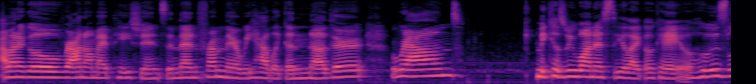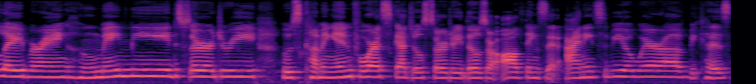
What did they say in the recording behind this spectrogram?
I want to go round on my patients. And then from there, we have like another round because we want to see like okay who's laboring who may need surgery who's coming in for a scheduled surgery. Those are all things that i need to be aware of because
